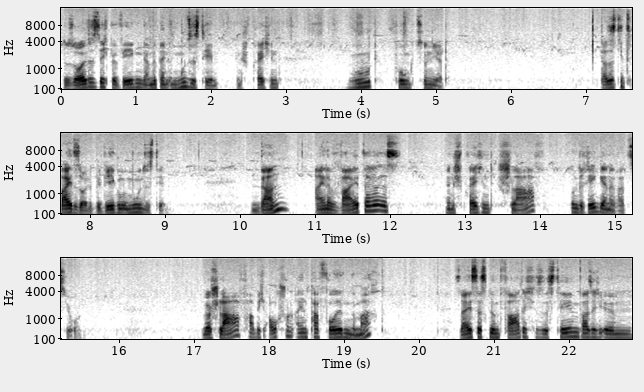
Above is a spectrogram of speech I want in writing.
du solltest dich bewegen, damit dein Immunsystem entsprechend gut funktioniert. Das ist die zweite Säule, Bewegung im Immunsystem. Dann eine weitere ist entsprechend Schlaf und Regeneration. Über Schlaf habe ich auch schon ein paar Folgen gemacht. Sei es das lymphatische System, was sich im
